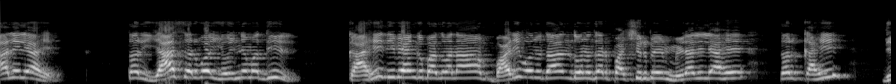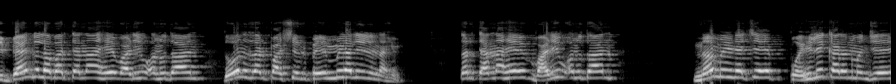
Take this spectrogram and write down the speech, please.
आलेले आहे. तर या सर्व योजनेमधील काही दिव्यांग बांधवांना वाढीव अनुदान दोन हजार पाचशे रुपये मिळालेले आहे. तर काही दिव्यांग लाभार्थ्यांना हे वाढीव अनुदान दोन हजार पाचशे रुपये मिळालेले नाही. तर त्यांना हे वाढीव अनुदान न मिळण्याचे पहिले कारण म्हणजे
